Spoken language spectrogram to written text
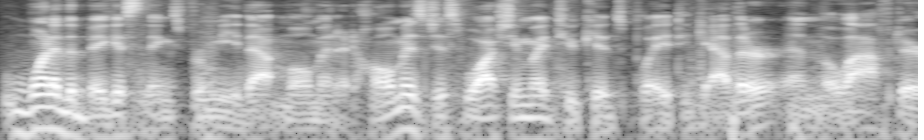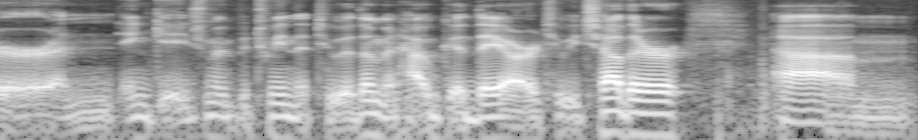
one of the biggest things for me that moment at home is just watching my two kids play together and the laughter and engagement between the two of them and how good they are to each other, um,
